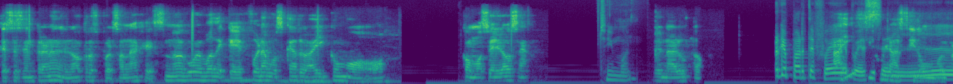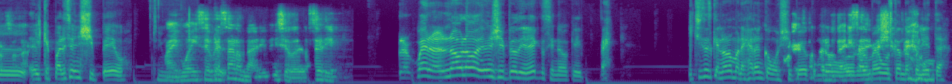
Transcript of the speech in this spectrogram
que se centraran en otros personajes. No a huevo de que fuera a buscarlo ahí como. como celosa. Simón. de Naruto. Creo que parte fue pues el, el, que parece un shipeo. Ay, güey, se besaron al inicio de la serie. bueno, no hablaba de un shipeo directo, sino que. Eh, el chiste es que no lo manejaron como shipeo, como Romeo buscando a Julieta.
